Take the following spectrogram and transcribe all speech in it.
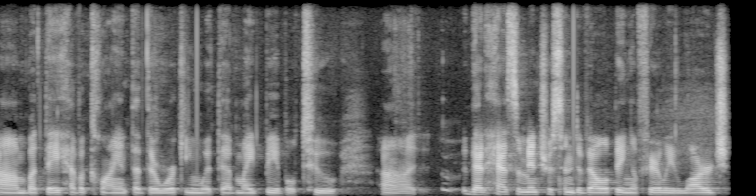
um, But they have a client that they're working with that might be able to, uh, that has some interest in developing a fairly large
